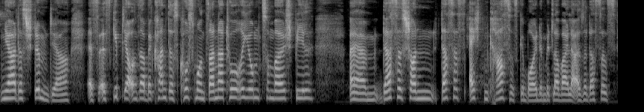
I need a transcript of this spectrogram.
Ja, das stimmt, ja. Es, es gibt ja unser bekanntes Kusmund-Sanatorium zum Beispiel. Ähm, das ist schon, das ist echt ein krasses Gebäude mittlerweile. Also das ist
